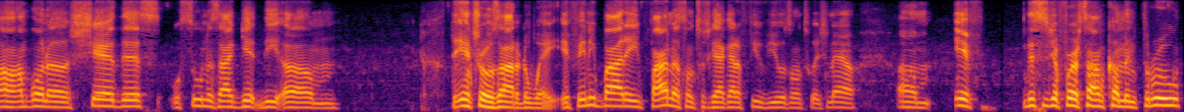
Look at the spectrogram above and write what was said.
Uh, I'm gonna share this as soon as I get the um the intros out of the way. If anybody find us on Twitch, I got a few viewers on Twitch now. Um, if this is your first time coming through,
